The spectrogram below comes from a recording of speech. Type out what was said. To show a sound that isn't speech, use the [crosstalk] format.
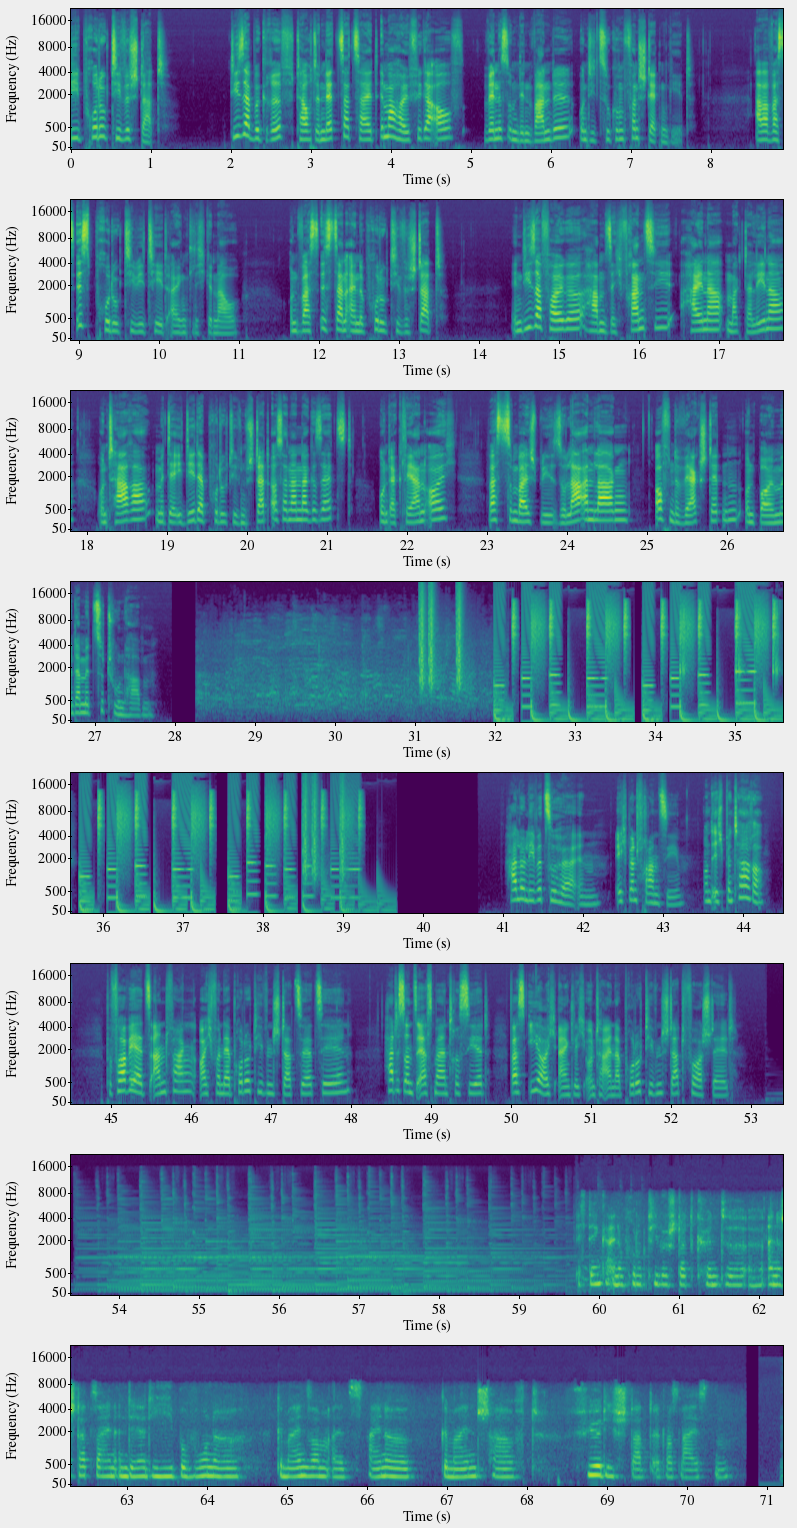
Die produktive Stadt. Dieser Begriff taucht in letzter Zeit immer häufiger auf, wenn es um den Wandel und die Zukunft von Städten geht. Aber was ist Produktivität eigentlich genau? Und was ist dann eine produktive Stadt? In dieser Folge haben sich Franzi, Heiner, Magdalena und Tara mit der Idee der produktiven Stadt auseinandergesetzt und erklären euch, was zum Beispiel Solaranlagen, offene Werkstätten und Bäume damit zu tun haben. Hallo liebe ZuhörerInnen, ich bin Franzi. Und ich bin Tara. Bevor wir jetzt anfangen, euch von der produktiven Stadt zu erzählen, hat es uns erstmal interessiert, was ihr euch eigentlich unter einer produktiven Stadt vorstellt. Ich denke, eine produktive Stadt könnte äh, eine Stadt sein, in der die Bewohner gemeinsam als eine Gemeinschaft für die Stadt etwas leisten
